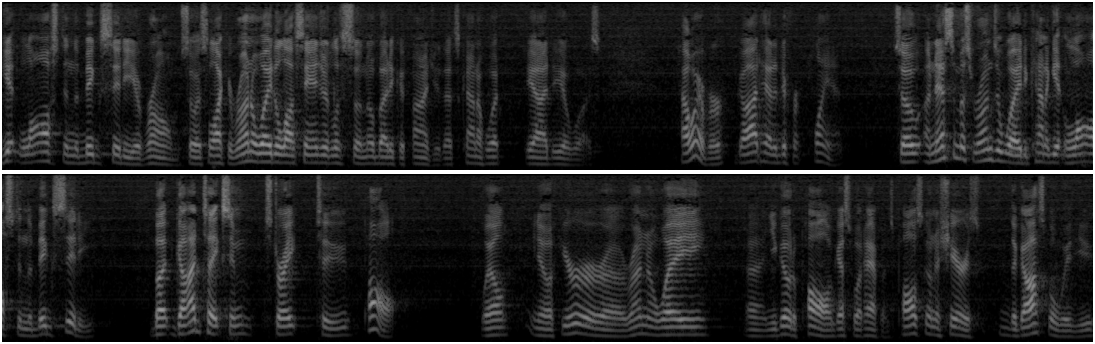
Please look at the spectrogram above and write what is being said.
get lost in the big city of Rome. So it's like you run away to Los Angeles so nobody could find you. That's kind of what the idea was. However, God had a different plan. So Onesimus runs away to kind of get lost in the big city, but God takes him straight to Paul. Well, you know, if you're uh, running away uh, and you go to Paul, guess what happens? Paul's going to share his, the gospel with you.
